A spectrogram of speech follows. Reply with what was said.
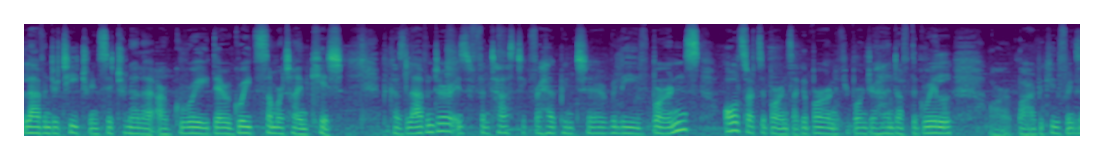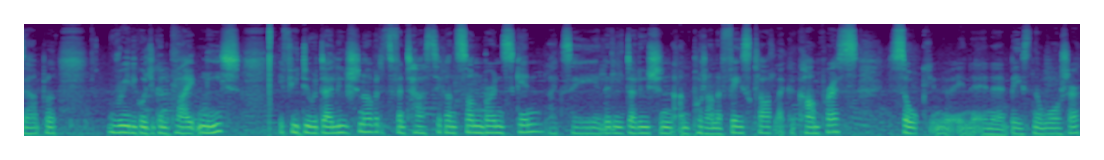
lavender, tea tree, and citronella, are great. They're a great summertime kit because lavender is fantastic for helping to relieve burns, all sorts of burns, like a burn if you burned your hand off the grill or barbecue, for example really good. You can apply it neat. If you do a dilution of it, it's fantastic on sunburned skin, like say a little dilution and put on a face cloth like a compress, soak in, in, in a basin of water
